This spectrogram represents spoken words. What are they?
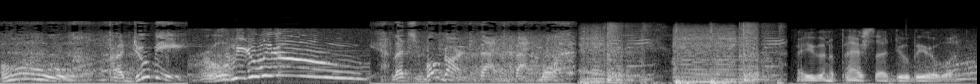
Ooh, a doobie. Ruby doobie doo! Let's bogart that fat boy. Are you going to pass that doobie or what?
